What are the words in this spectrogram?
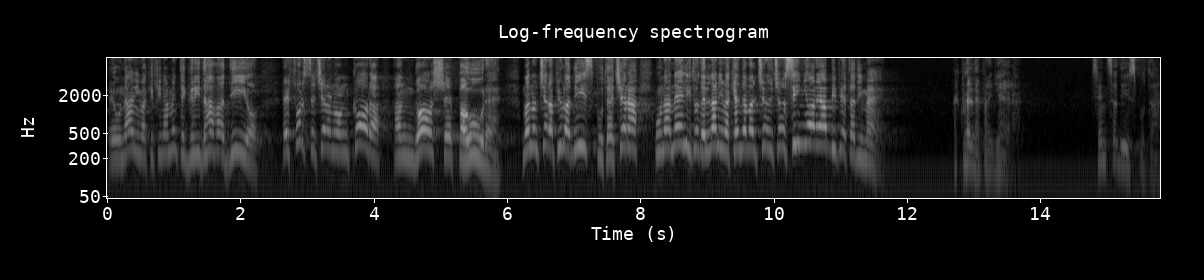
e un'anima che finalmente gridava a Dio e forse c'erano ancora angosce e paure, ma non c'era più la disputa, c'era un anelito dell'anima che andava al cielo e diceva Signore abbi pietà di me. E quella è preghiera, senza disputa,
